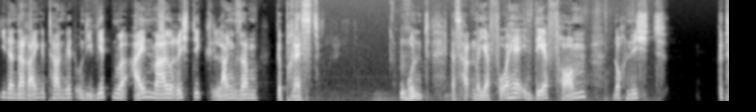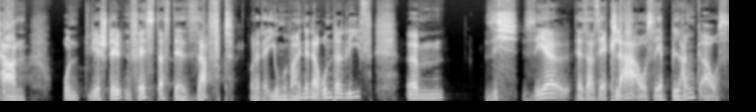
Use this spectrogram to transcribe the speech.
die dann da reingetan wird und die wird nur einmal richtig langsam gepresst. Mhm. Und das hatten wir ja vorher in der Form noch nicht getan. Und wir stellten fest, dass der Saft oder der junge Wein, der darunter lief, ähm, sich sehr, der sah sehr klar aus, sehr blank aus.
